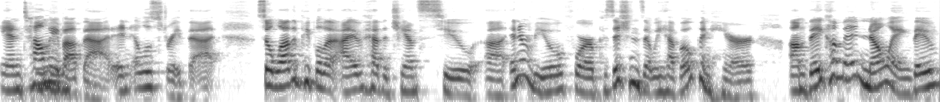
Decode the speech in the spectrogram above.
and tell mm-hmm. me about that and illustrate that. So a lot of the people that i've had the chance to uh, interview for positions that we have open here um, they come in knowing they've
